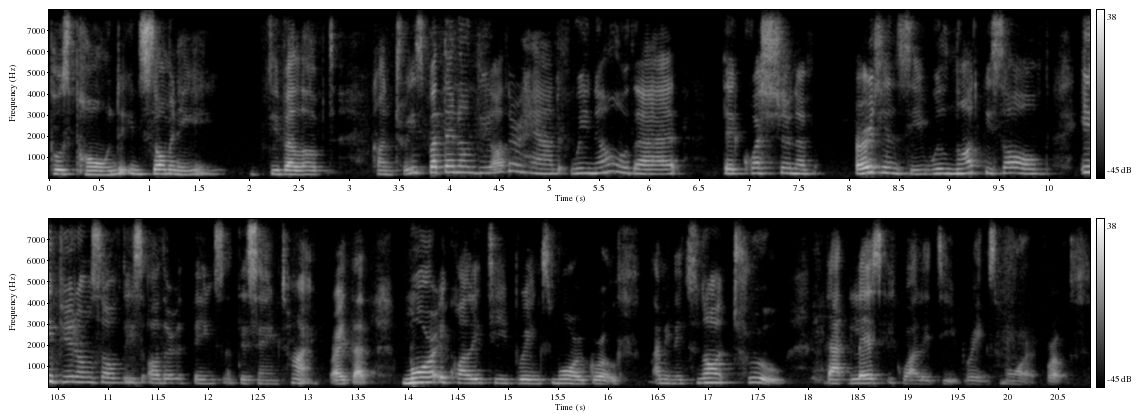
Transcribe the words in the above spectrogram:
postponed in so many developed countries. But then on the other hand, we know that the question of urgency will not be solved if you don't solve these other things at the same time, right? That more equality brings more growth. I mean, it's not true that less equality brings more growth.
